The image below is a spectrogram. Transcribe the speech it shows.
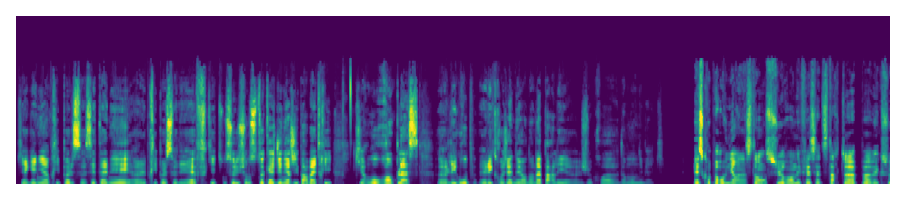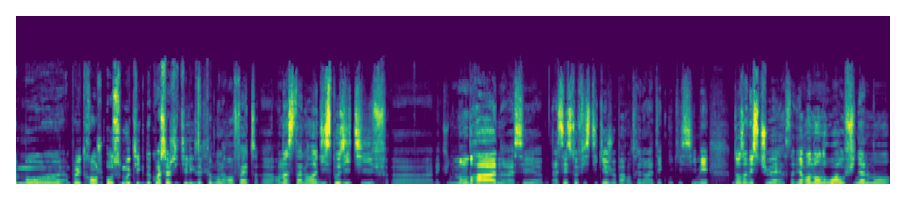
qui a gagné un prix Pulse cette année, euh, le prix Pulse EDF, qui est une solution de stockage d'énergie par batterie qui en gros remplace les groupes électrogènes. D'ailleurs, on en a parlé, je crois, dans le monde numérique. Est-ce qu'on peut revenir un instant sur, en effet, cette start-up avec ce mot euh, un peu étrange, osmotique? De quoi s'agit-il exactement? Alors en fait, euh, en installant un dispositif euh, avec une membrane assez assez sophistiquée, je ne veux pas rentrer dans la technique ici, mais dans un estuaire, c'est-à-dire un endroit où finalement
